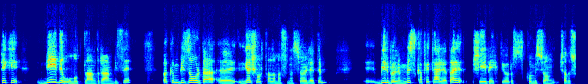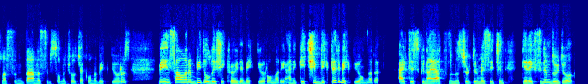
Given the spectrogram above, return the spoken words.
Peki neydi umutlandıran bizi? Bakın biz orada e, yaş ortalamasını söyledim. E, bir bölümümüz kafeteryada şeyi bekliyoruz. Komisyon çalışmasında nasıl bir sonuç olacak onu bekliyoruz. Ve insanların bir dolu işi köyde bekliyor onları. Yani geçimlikleri bekliyor onları. Ertesi gün hayatını sürdürmesi için gereksinim duyduğu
